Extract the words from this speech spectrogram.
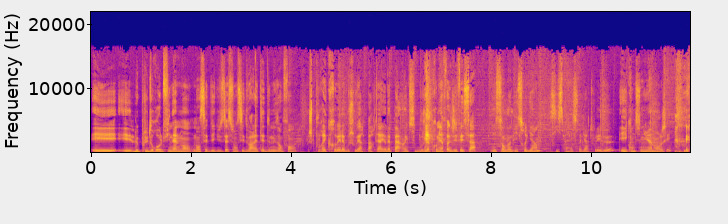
Et, et le plus drôle finalement dans cette dégustation c'est de voir la tête de mes enfants. Je pourrais crever la bouche ouverte par terre il y en a pas un qui bouge. La première fois que j'ai fait ça ils sont en mode ils se regardent. Si se ils se regardent tous les deux et ils continuent à manger.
